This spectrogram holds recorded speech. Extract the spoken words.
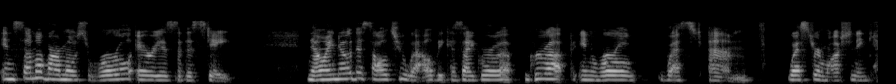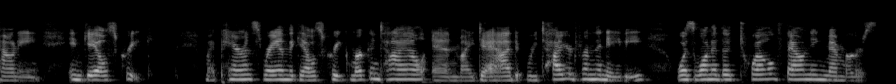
in some of our most rural areas of the state. Now, I know this all too well because I grew up grew up in rural West um, Western Washington County in Gales Creek. My parents ran the Gales Creek Mercantile, and my dad, retired from the Navy, was one of the 12 founding members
